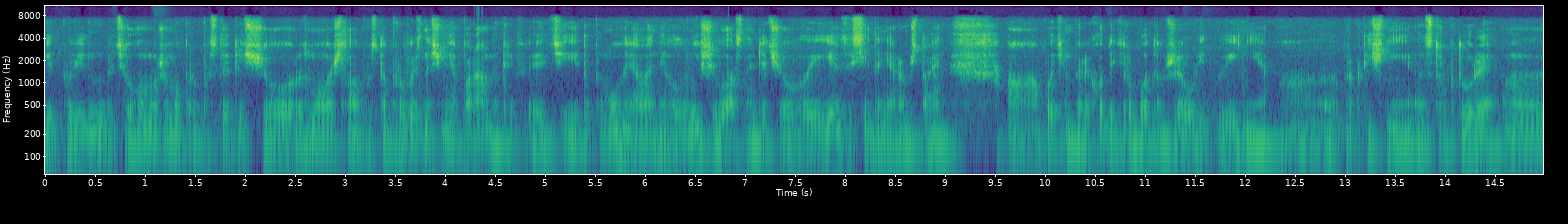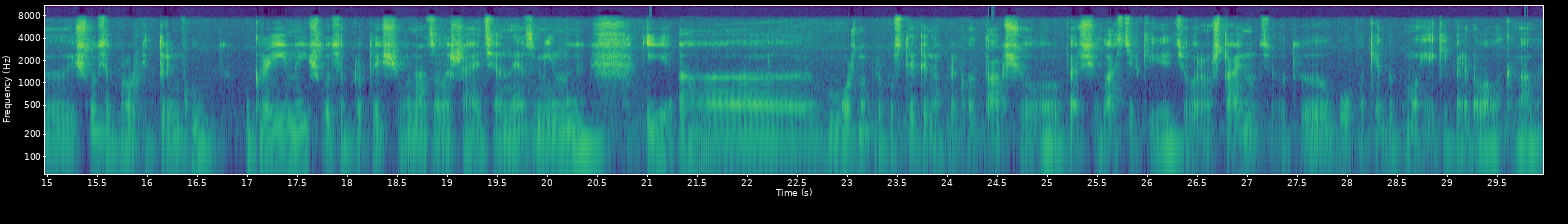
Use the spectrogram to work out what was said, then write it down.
Відповідно до цього можемо припустити, що розмова йшла просто про визначення параметрів е, цієї допомоги, але найголовніше, власне, для чого і є засідання Рамштайн. А потім переходить робота вже у відповідні практичні структури. Е, Йшлося про підтримку. України йшлося про те, що вона залишається незмінною, і е, можна припустити, наприклад, так, що перші ластівки цього Рамштайну це от е, був пакет допомоги, який передавала Канада.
